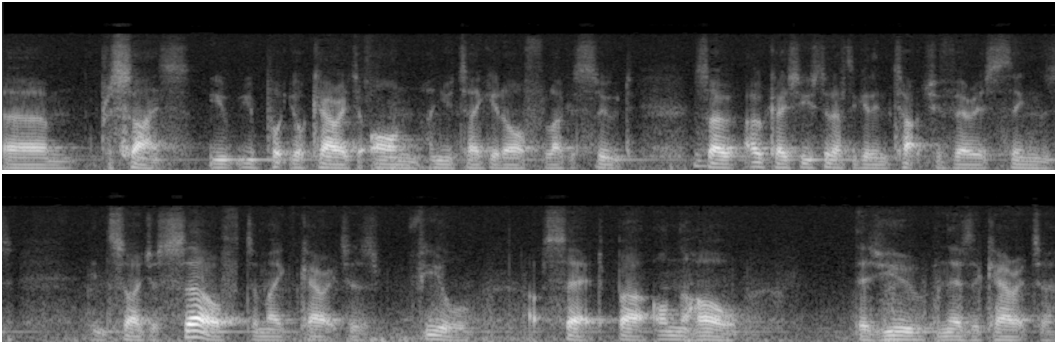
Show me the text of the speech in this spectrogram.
um, precise. You, you put your character on and you take it off like a suit. So, okay, so you still have to get in touch with various things inside yourself to make characters feel upset, but on the whole, there's you and there's the character,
